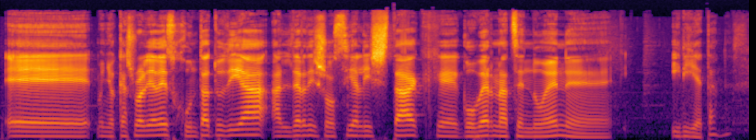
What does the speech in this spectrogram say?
E, baina, kasualidadez, juntatu dira alderdi sozialistak e, gobernatzen duen e, hirietan, ez?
